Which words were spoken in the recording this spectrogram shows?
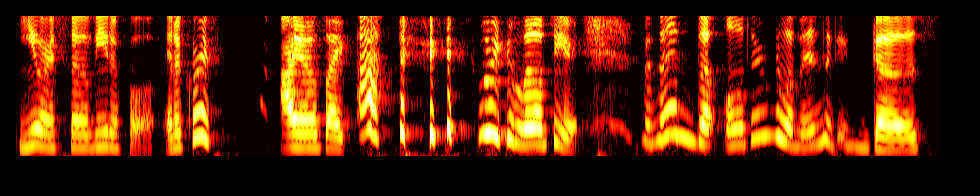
You are so beautiful. And of course, I was like, Ah, like a little tear. But then the older woman goes,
